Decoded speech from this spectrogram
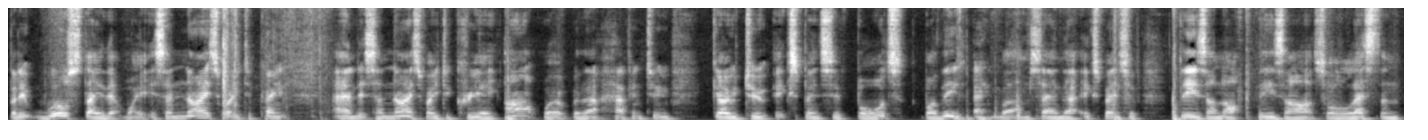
but it will stay that way. It's a nice way to paint and it's a nice way to create artwork without having to go to expensive boards. Well, these, eh, well, I'm saying that expensive. These are not. These are sort of less than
